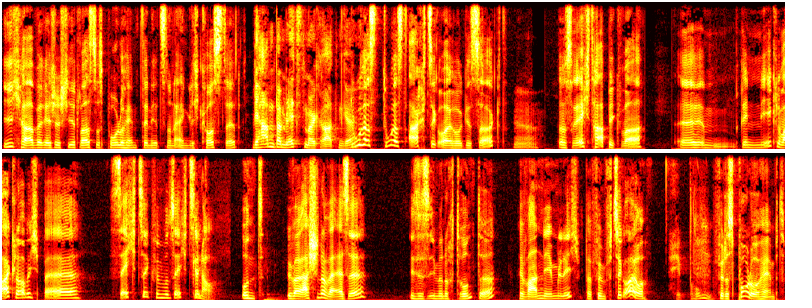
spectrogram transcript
Ich habe recherchiert, was das Polohemd denn jetzt nun eigentlich kostet. Wir haben beim letzten Mal geraten, gell? Du hast, du hast 80 Euro gesagt, Ja. was recht happig war. Ähm, René war, glaube ich, bei 60, 65. Genau. Und überraschenderweise ist es immer noch drunter. Wir waren nämlich bei 50 Euro Hey, bumm. für das Polohemd.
